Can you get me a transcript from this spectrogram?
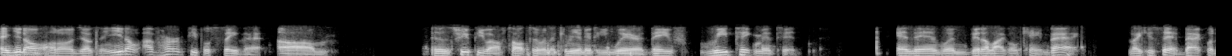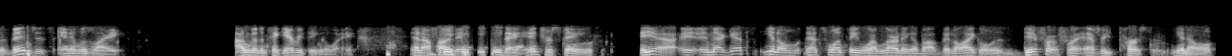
and you know, hold on, Justin. You know, I've heard people say that. Um, there's a few people I've talked to in the community where they've repigmented, and then when vitiligo came back, like you said, back with a vengeance, and it was like, I'm going to take everything away. And I find it that interesting. Yeah, and I guess you know that's one thing we're learning about vitiligo is different for every person, you know,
